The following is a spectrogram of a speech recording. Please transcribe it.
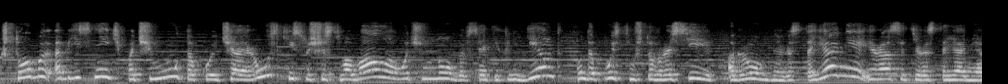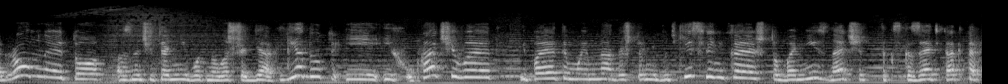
Чтобы объяснить, почему такой чай русский, существовало очень много всяких легенд. Ну, допустим, что в России огромные расстояния, и раз эти расстояния огромные, то, значит, они вот на лошадях едут, и их укачивает, и поэтому поэтому им надо что-нибудь кисленькое, чтобы они, значит, так сказать, как-то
